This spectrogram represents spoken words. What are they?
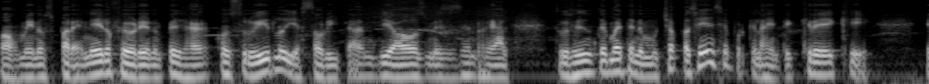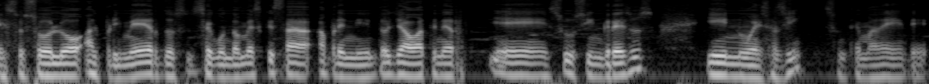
más o menos para enero, febrero empecé a construirlo y hasta ahorita han llevado dos meses en real. Entonces es un tema de tener mucha paciencia porque la gente cree que esto solo al primer, dos, segundo mes que está aprendiendo ya va a tener eh, sus ingresos y no es así. Es un tema de,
